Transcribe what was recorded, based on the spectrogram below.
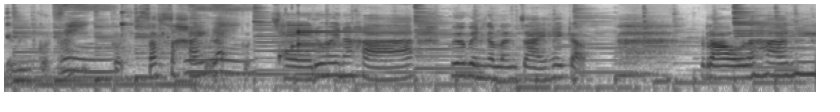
อย่าลืมกดไลค์กด Subscribe และกดแชร์ด้วยนะคะ เพื่อเป็นกำลังใจให้กับเรานะคะที่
